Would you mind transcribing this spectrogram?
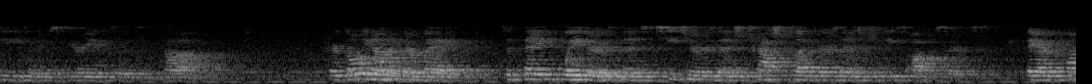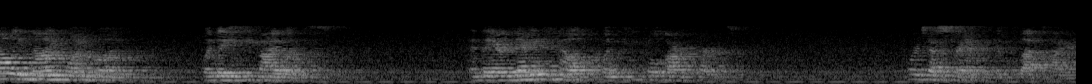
sees and experiences God. They're going out of their way to thank waiters and teachers and trash collectors and police officers. They are calling 911 when they see violence. And they are getting help when people are hurt. Or just stranded with a flat tire.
